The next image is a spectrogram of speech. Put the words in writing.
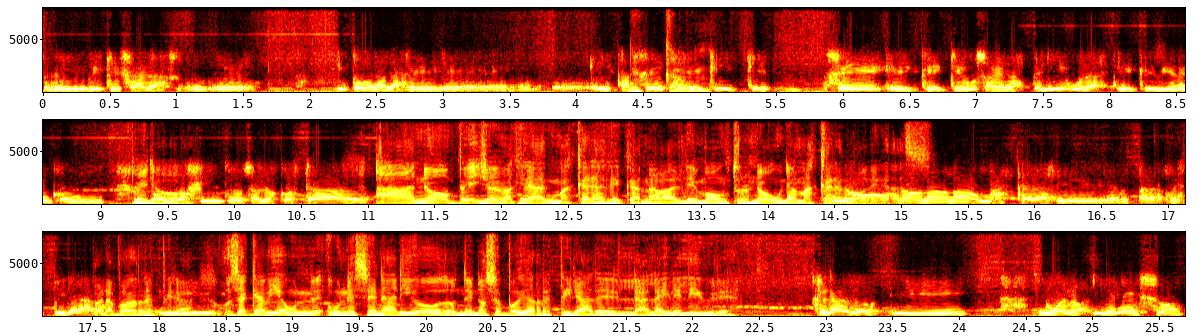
eh, viste esas las... eh, tipo como las de eh, estas C que, que, que, usan en las películas que, que vienen con, Pero- con dos filtros a los costados. Ah, no, yo me imaginaba máscaras de carnaval de monstruos. No, una máscara como de No, gas. no, no, no, máscaras de- para respirar. Para poder respirar. Y- O sea que había un, un escenario donde no se podía respirar el- al aire libre. Claro, y, y bueno, y en eso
